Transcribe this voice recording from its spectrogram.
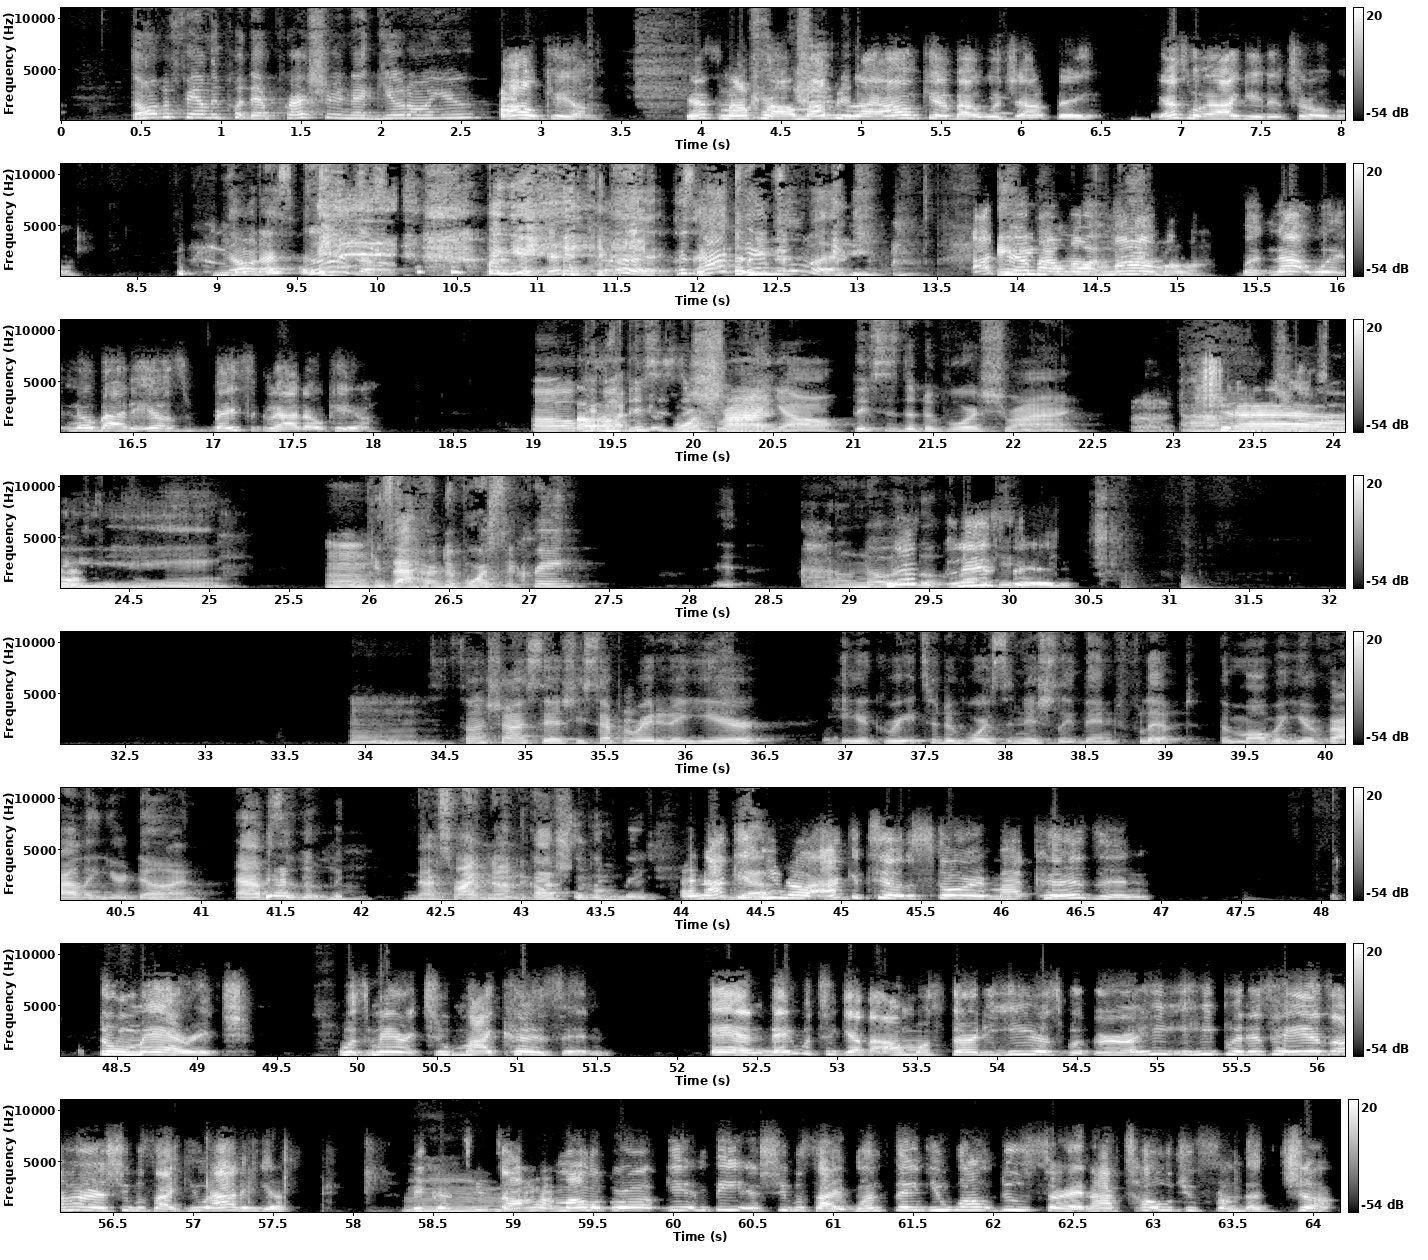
Don't the family put that pressure and that guilt on you? I don't care. That's my problem. I'll be like, I don't care about what y'all think. That's where I get in trouble. No, that's good though. but yeah, that's good because I care too much. I care about my mama, but not with nobody else. Basically, I don't care. Oh, okay. Uh, this is the shrine, shrine, y'all. This is the divorce shrine. Ah, mm, is that her divorce decree? I don't know. It looked listen. Like it. Mm. Sunshine says she separated a year he agreed to divorce initially, then flipped. The moment you're violent, you're done. Absolutely. That's right. Non-negotiable. And I can, yep. you know, I could tell the story. My cousin, through marriage, was married to my cousin. And they were together almost 30 years, but girl, he he put his hands on her and she was like, You out of here. Because mm. she saw her mama grow up getting beat, and she was like, One thing you won't do, sir. And I told you from the jump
